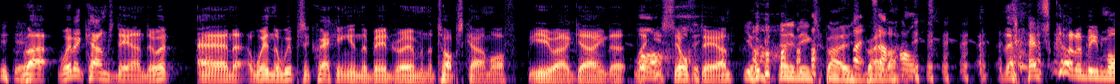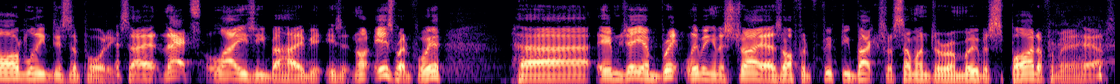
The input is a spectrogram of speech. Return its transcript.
But when it comes down to it, and when the whips are cracking in the bedroom and the tops come off, you are going to let Oh. yourself down. You're going to be exposed, That's brother. halt. That's got to be mildly disappointing. So that's lazy behaviour, is it not? Here's one for you. Uh, MG, a Brit living in Australia has offered 50 bucks for someone to remove a spider from her house.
